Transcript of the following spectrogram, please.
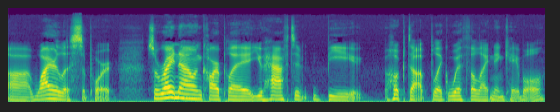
uh, wireless support. So right now in CarPlay, you have to be hooked up like with the Lightning cable.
